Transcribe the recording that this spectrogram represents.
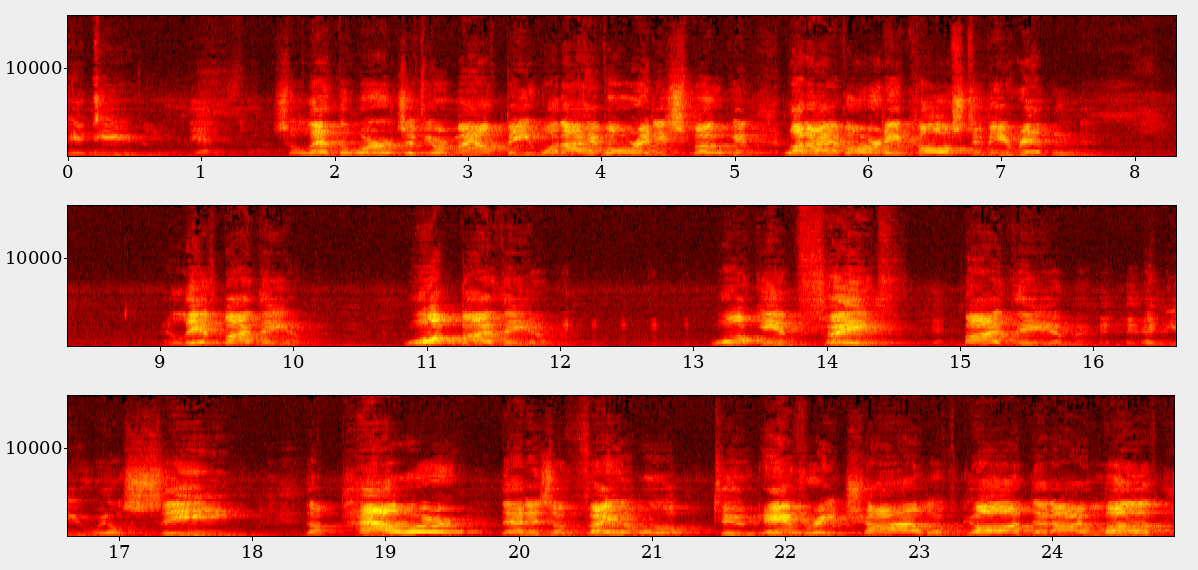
in you. So let the words of your mouth be what I have already spoken, what I have already caused to be written. And live by them, walk by them, Walk in faith by them, and you will see the power that is available to every child of God that I love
